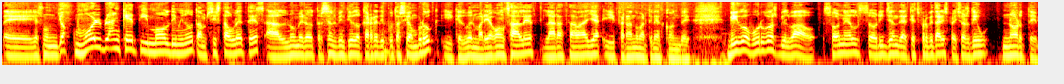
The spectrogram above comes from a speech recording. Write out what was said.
eh, és un lloc molt blanquet i molt diminut, amb sis tauletes, al número 321 del carrer Diputació en Bruc, i que duen Maria González, Lara Zavalla i Fernando Martínez Conde. Vigo, Burgos, Bilbao. Són els origen d'aquests propietaris, per això es diu Norte.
